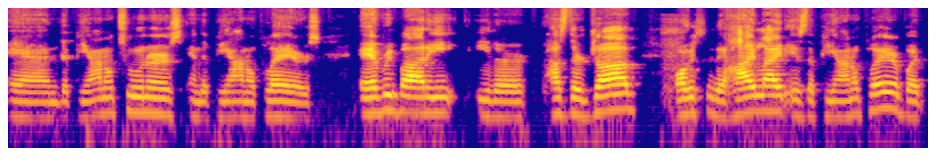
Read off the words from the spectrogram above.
and the piano tuners and the piano players. Everybody either has their job. Obviously, the highlight is the piano player, but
